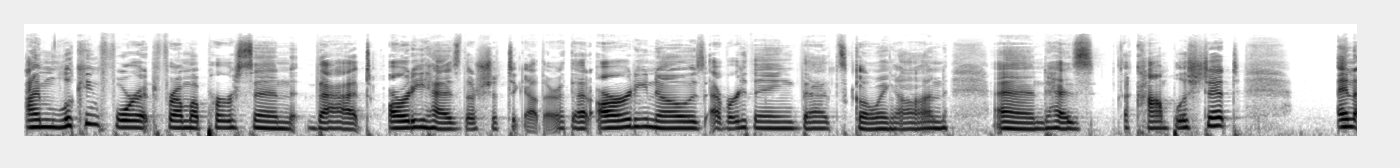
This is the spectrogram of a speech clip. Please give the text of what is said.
I'm looking for it from a person that already has their shit together, that already knows everything that's going on and has accomplished it. And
